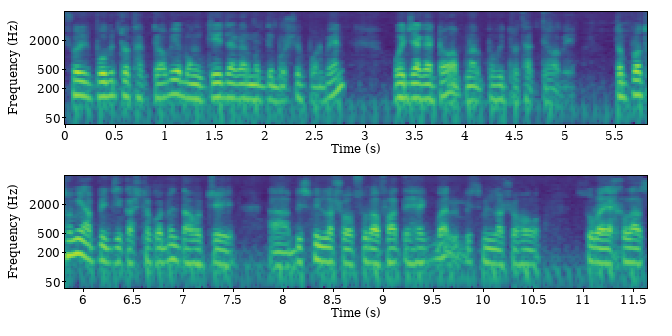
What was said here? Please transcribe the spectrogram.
শরীর পবিত্র থাকতে হবে এবং যে জায়গার মধ্যে বসে পড়বেন ওই জায়গাটাও আপনার পবিত্র থাকতে হবে। তো প্রথমে আপনি যে কাজটা করবেন তা হচ্ছে আহ, বিসমিল্লাহ সহ সুরা ফাতেহ একবার বিসমিল্লাহ সহ সুরা এখলাস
